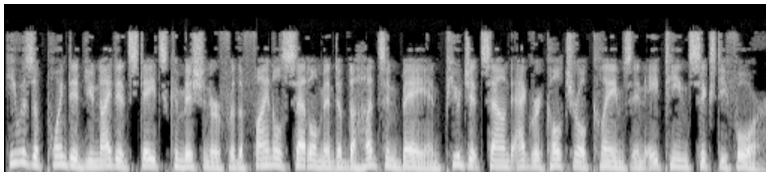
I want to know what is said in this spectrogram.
He was appointed United States Commissioner for the final settlement of the Hudson Bay and Puget Sound agricultural claims in 1864.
